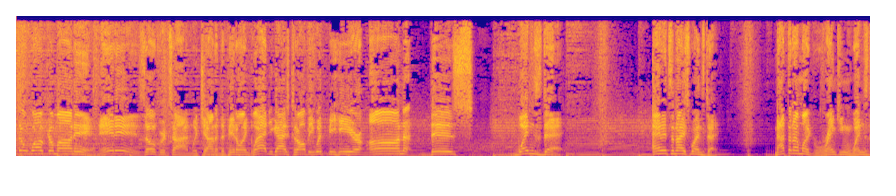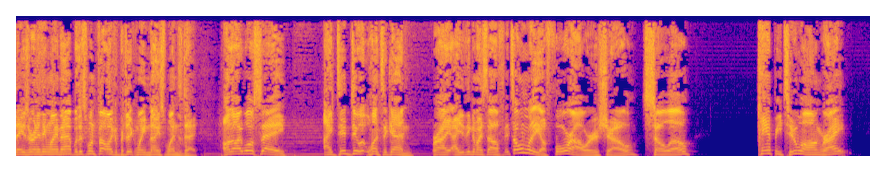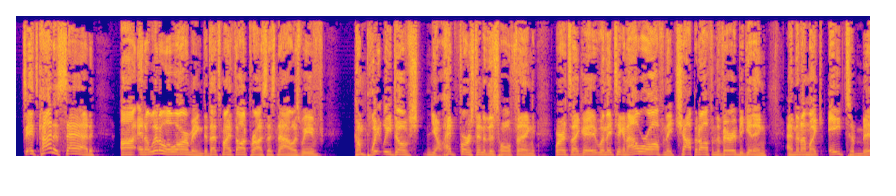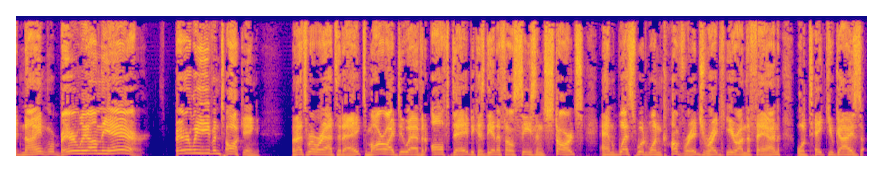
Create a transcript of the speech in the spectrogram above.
And welcome on in. It is overtime with Jonathan Peterlin. Glad you guys could all be with me here on this Wednesday. And it's a nice Wednesday. Not that I'm like ranking Wednesdays or anything like that, but this one felt like a particularly nice Wednesday. Although I will say, I did do it once again. Right? I think to myself, it's only a four hour show solo. Can't be too long, right? It's, it's kind of sad uh, and a little alarming that that's my thought process now as we've completely dove, you know, headfirst into this whole thing where it's like uh, when they take an hour off and they chop it off in the very beginning and then I'm like eight to midnight, we're barely on the air, barely even talking. But that's where we're at today. Tomorrow I do have an off day because the NFL season starts and Westwood One coverage right here on the fan will take you guys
